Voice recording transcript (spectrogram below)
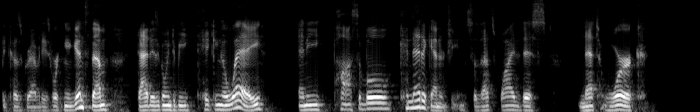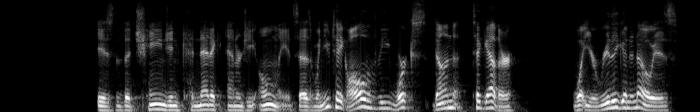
because gravity is working against them, that is going to be taking away any possible kinetic energy. And so that's why this net work is the change in kinetic energy only. It says when you take all of the works done together, what you're really going to know is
